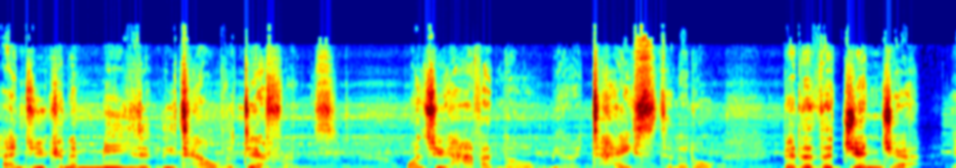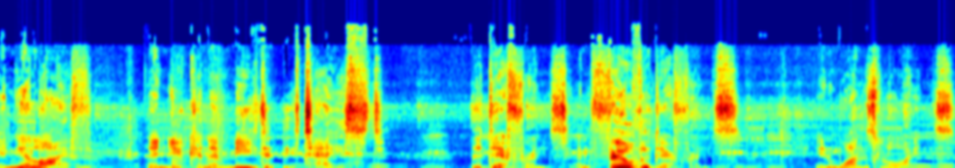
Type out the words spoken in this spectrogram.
and you can immediately tell the difference once you have a little you know taste a little bit of the ginger in your life. Then you can immediately taste the difference and feel the difference in one's loins.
